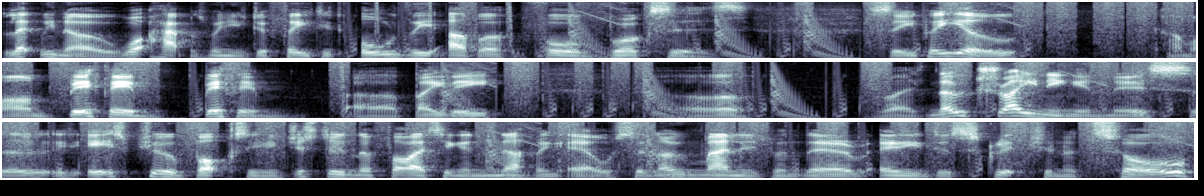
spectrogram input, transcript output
let me know what happens when you've defeated all the other four boxes. CPU, come on, biff him, biff him, uh, baby. Uh, right, no training in this. Uh, it is pure boxing. You're just doing the fighting and nothing else. So no management there of any description at all.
